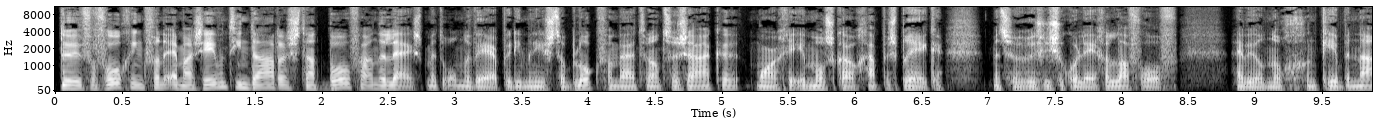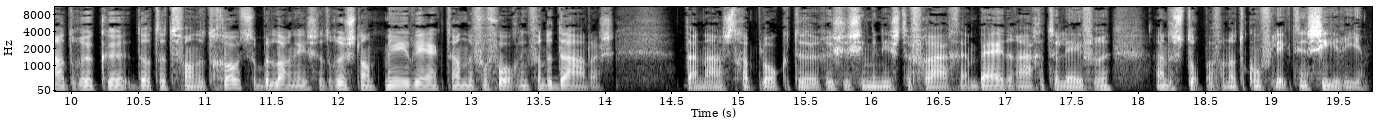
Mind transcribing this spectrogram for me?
De vervolging van de MH17-daders staat bovenaan de lijst met onderwerpen die minister Blok van Buitenlandse Zaken morgen in Moskou gaat bespreken met zijn Russische collega Lavrov. Hij wil nog een keer benadrukken dat het van het grootste belang is dat Rusland meewerkt aan de vervolging van de daders. Daarnaast gaat Blok de Russische minister vragen een bijdrage te leveren aan de stoppen van het conflict in Syrië.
